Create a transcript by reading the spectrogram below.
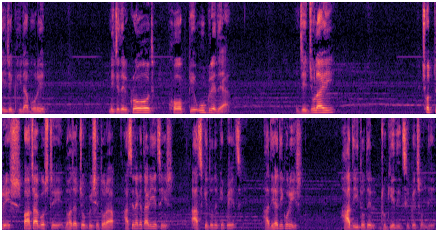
এই যে ঘৃণা ভরে নিজেদের ক্রোধ, ক্ষোভকে উগরে দেয়া। যে জুলাই ছত্রিশ, পাঁচ আগস্টে দু হাজার চব্বিশে তোরা হাসিনাকে তাড়িয়েছিস, আজকে তোদেরকে পেয়েছে। হাদি হাদি করিস, হাদি তোদের ঢুকিয়ে দিচ্ছি পেছন দিয়ে।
